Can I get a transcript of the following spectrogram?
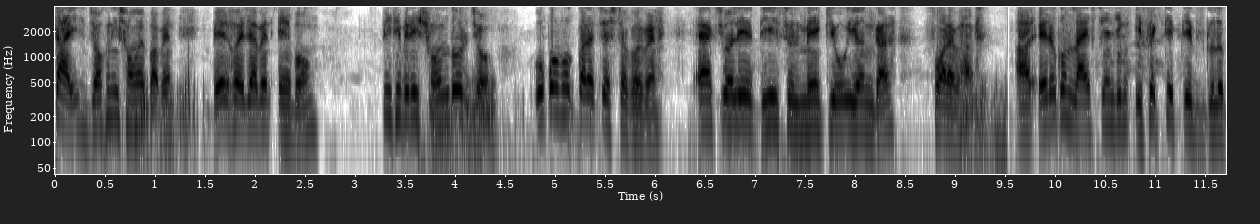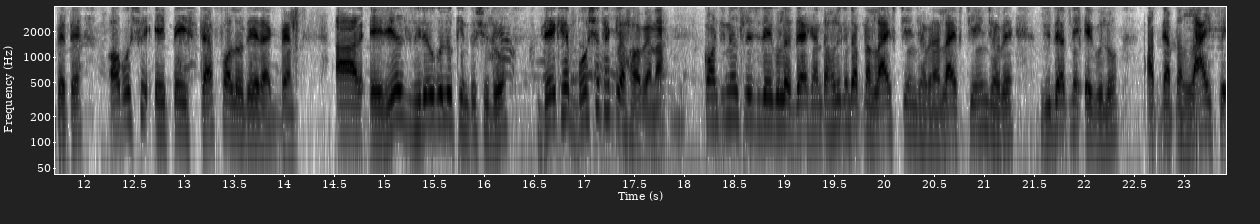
তাই যখনই সময় পাবেন, বের হয়ে যাবেন এবং পৃথিবীর সৌন্দর্য উপভোগ করার চেষ্টা করবেন। Actually this will make you younger forever আর এরকম লাইফ চেঞ্জিং ইফেক্টিভ টিপসগুলো পেতে অবশ্যই এই পেজটা ফলো দিয়ে রাখবেন। আর এই রিলস ভিডিওগুলো কিন্তু শুধু দেখে বসে থাকলে হবে না। কন্টিনিউসলি যদি এগুলো দেখেন, তাহলে কিন্তু আপনার লাইফ চেঞ্জ হবে না। লাইফ চেঞ্জ হবে যদি আপনি এগুলো, আপনি আপনার লাইফে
